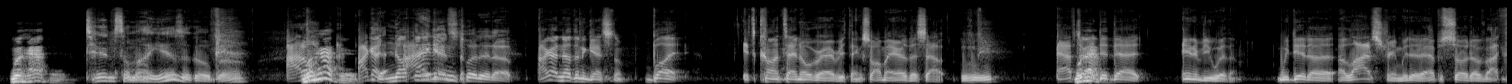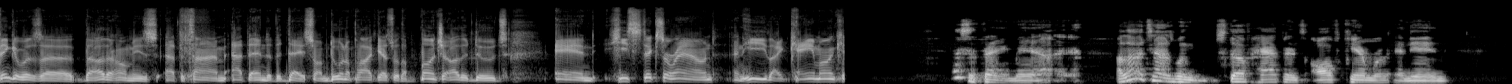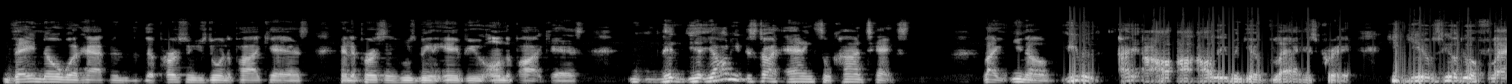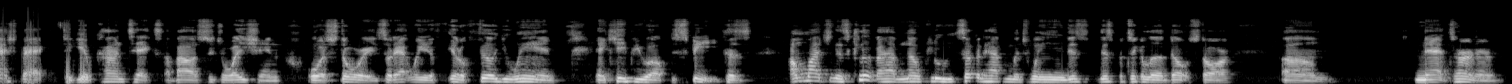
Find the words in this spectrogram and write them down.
What happened? ten some odd years ago, bro. I What don't. happened? I got nothing I against didn't him. put it up. I got nothing against him, but it's content over everything. So I'm gonna air this out. After I did that interview with him, we did a, a live stream. We did an episode of I think it was uh, the other homies at the time. At the end of the day, so I'm doing a podcast with a bunch of other dudes, and he sticks around, and he like came on. That's the thing, man. A lot of times when stuff happens off camera and then they know what happened, the person who's doing the podcast and the person who's being interviewed on the podcast, they, y- y'all need to start adding some context. Like you know, even I, I'll, I'll even give Vlad his credit. He gives he'll do a flashback to give context about a situation or a story, so that way it'll, it'll fill you in and keep you up to speed. Because I'm watching this clip. I have no clue. Something happened between this this particular adult star, um, Nat Turner,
